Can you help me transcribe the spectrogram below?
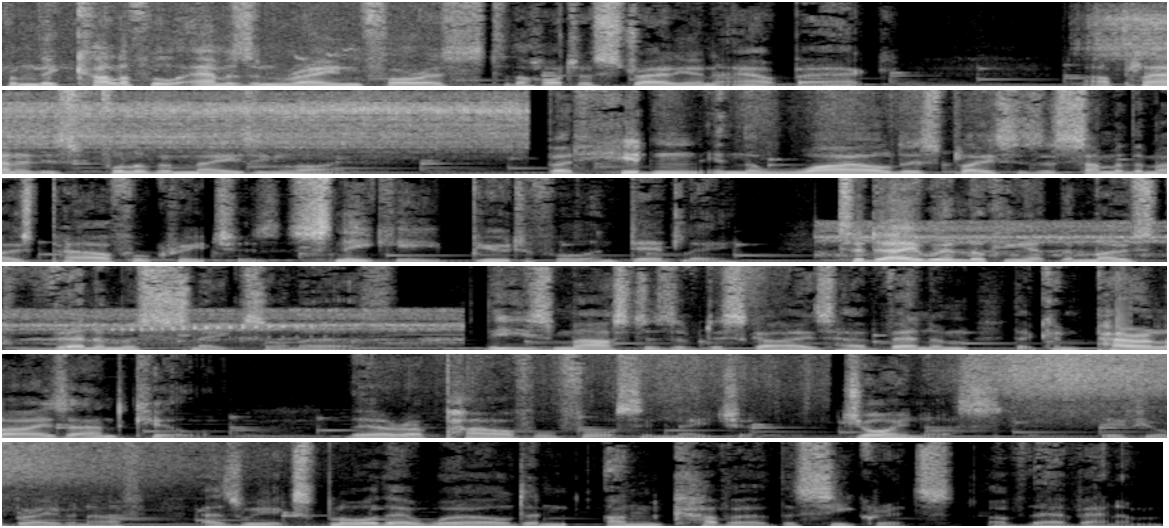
From the colourful Amazon rainforest to the hot Australian outback, our planet is full of amazing life. But hidden in the wildest places are some of the most powerful creatures, sneaky, beautiful and deadly. Today we're looking at the most venomous snakes on Earth. These masters of disguise have venom that can paralyze and kill. They're a powerful force in nature. Join us, if you're brave enough, as we explore their world and uncover the secrets of their venom.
